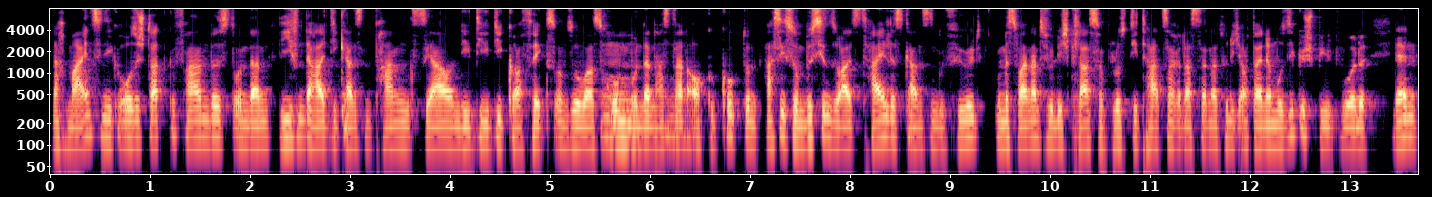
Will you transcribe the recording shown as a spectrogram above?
nach Mainz in die große Stadt gefahren bist und dann liefen da halt die ganzen Punks, ja, und die, die, die Gothics und sowas rum. Mhm. Und dann hast du halt auch geguckt und hast dich so ein bisschen so als Teil des Ganzen gefühlt. Und es war natürlich klasse. Plus die Tatsache, dass dann natürlich auch deine Musik gespielt wurde. Denn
